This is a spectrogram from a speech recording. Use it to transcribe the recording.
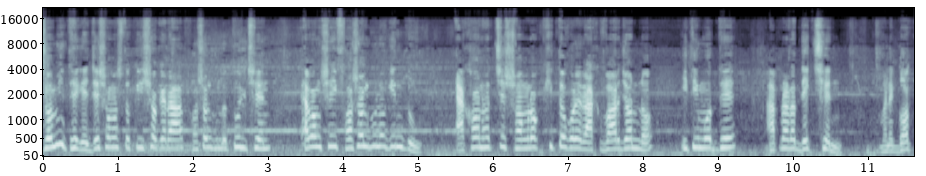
জমি থেকে যে সমস্ত কৃষকেরা ফসলগুলো তুলছেন এবং সেই ফসলগুলো কিন্তু এখন হচ্ছে সংরক্ষিত করে রাখবার জন্য ইতিমধ্যে আপনারা দেখছেন মানে গত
